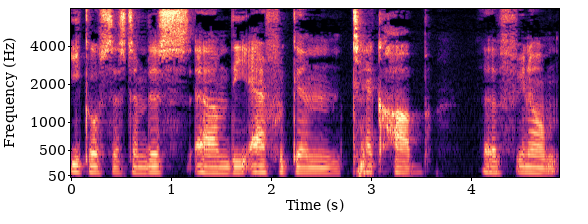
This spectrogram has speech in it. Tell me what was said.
ecosystem, this um, the African tech hub of you know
